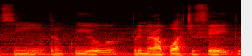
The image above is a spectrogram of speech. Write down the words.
sim, tranquilo. Primeiro aporte feito.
